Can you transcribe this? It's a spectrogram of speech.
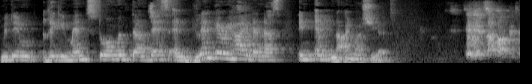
mit dem Regiment Stormont Dundas and Glengarry Highlanders in Emden einmarschiert. Ja, jetzt sag mal bitte,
